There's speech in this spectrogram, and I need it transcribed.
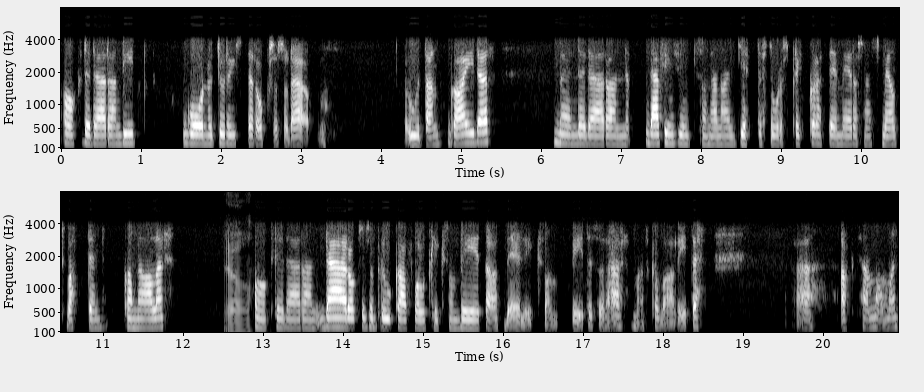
och det där dit går nu turister också sådär utan guider. Men det där, där finns inte sådana jättestora sprickor, att det är mer sådana smältvattenkanaler. Ja. Och det där, där också så brukar folk liksom veta att det är liksom lite sådär, man ska vara lite äh, aktsam om man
